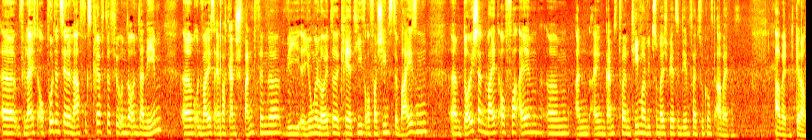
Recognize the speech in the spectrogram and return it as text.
äh, vielleicht auch potenzielle Nachwuchskräfte für unser Unternehmen äh, und weil ich es einfach ganz spannend finde, wie äh, junge Leute kreativ auf verschiedenste Weisen ähm, deutschlandweit auch vor allem ähm, an einem ganz tollen Thema wie zum Beispiel jetzt in dem Fall Zukunft arbeiten. Arbeiten, genau.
